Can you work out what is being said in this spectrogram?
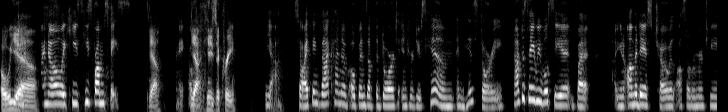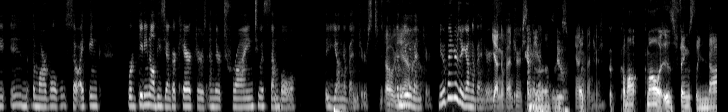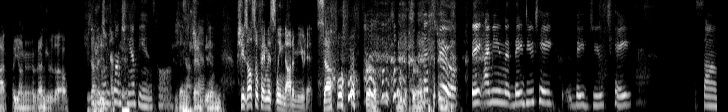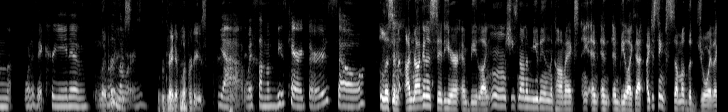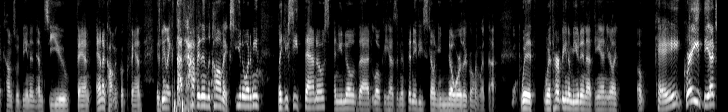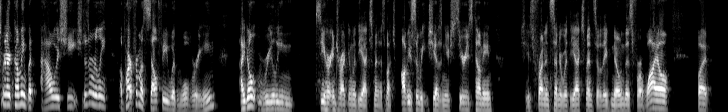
oh yeah, I know like he's he's from space, yeah, right? yeah. He's a Kree. Yeah. So I think that kind of opens up the door to introduce him and his story. Not to say we will see it, but you know, Amadeus Cho is also rumored to be in the Marvels. So I think we're getting all these younger characters and they're trying to assemble the Young Avengers team. Oh, the yeah. New Avengers. New Avengers or Young Avengers? Young Avengers. Young Young Avengers. Avengers. Young But Avengers. Kamala, Kamala is famously not a young Avenger, though. she's on the Oh, he's on Champions. Champions, huh? She's on the Not champion. champion. She's also famously not a mutant. So True. That's true. That's true. They, I mean, they do take, they do take some, what is it, creative, what is the liberties, creative liberties. Yeah, with some of these characters. So Listen, I'm not going to sit here and be like, mm, she's not a mutant in the comics and, and, and be like that. I just think some of the joy that comes with being an MCU fan and a comic book fan is being like, that happened in the comics. You know what I mean? Like you see Thanos and you know that Loki has an infinity stone, you know where they're going with that. Yeah. With with her being a mutant at the end, you're like, okay, great, the X-Men are coming, but how is she? She doesn't really, apart from a selfie with Wolverine, I don't really see her interacting with the X Men as much. Obviously, we, she has a new series coming. She's front and center with the X Men, so they've known this for a while. But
